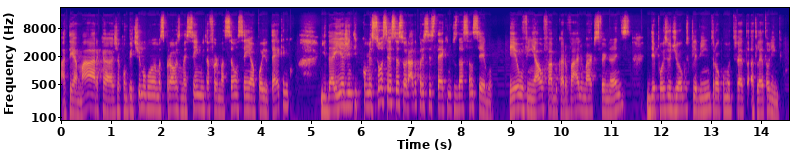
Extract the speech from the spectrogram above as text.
a ter a marca, já competimos algumas provas, mas sem muita formação, sem apoio técnico. E daí a gente começou a ser assessorado por esses técnicos da Sansego. Eu, Vinhal, Fábio Carvalho, Marcos Fernandes, e depois o Diogo Clebin entrou como atleta olímpico.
